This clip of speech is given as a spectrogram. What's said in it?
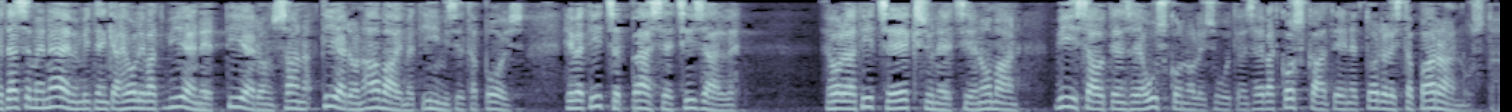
Ja tässä me näemme, miten he olivat vieneet tiedon, sana, tiedon avaimet ihmisiltä pois. He eivät itse päässeet sisälle, he olivat itse eksyneet siihen omaan viisautensa ja uskonnollisuutensa, he eivät koskaan tehneet todellista parannusta.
